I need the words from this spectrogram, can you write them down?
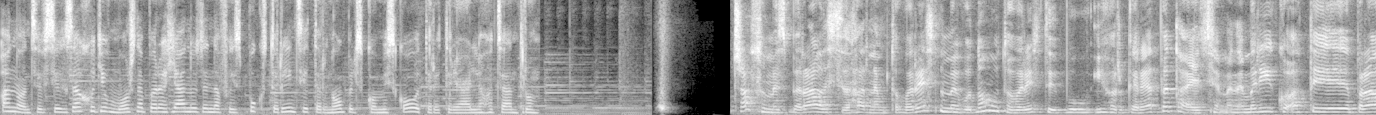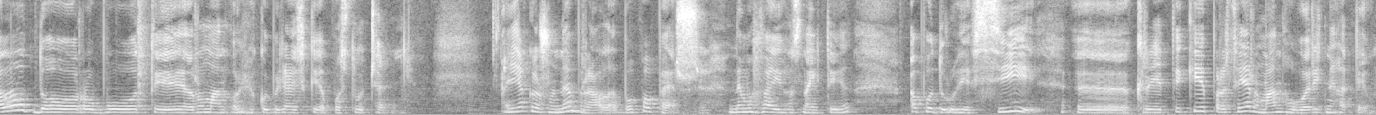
Анонси всіх заходів можна переглянути на Фейсбук-сторінці Тернопільського міського територіального центру. Часу ми збиралися з гарним товариством. і В одному товаристві був Ігор Герет. Питається мене, Марійко, а ти брала до роботи роман Ольги Кобиляцької апостол Черні? А я кажу, не брала, бо, по-перше, не могла його знайти. А по-друге, всі е, критики про цей роман говорять негативно.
